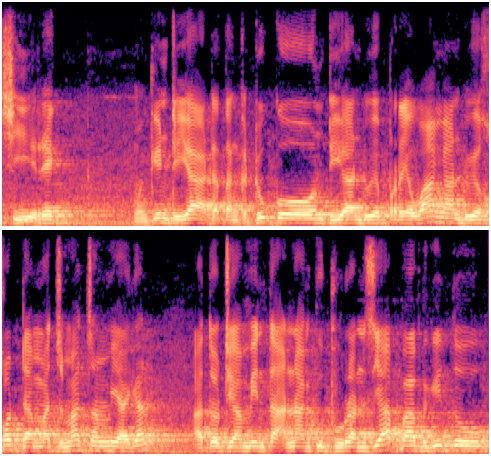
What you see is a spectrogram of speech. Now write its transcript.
syirik. Mungkin dia datang ke dukun dia duwe perewangan duwe khodam macam-macam ya kan? Atau dia minta nang kuburan siapa begitu.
